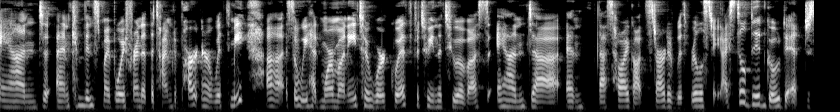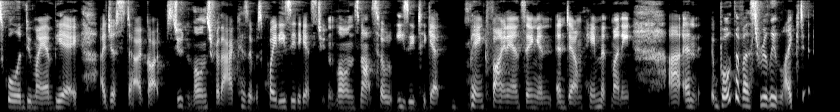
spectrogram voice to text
and and convinced my boyfriend at the time to partner with me. Uh, so we had more money to work with between the two of us, and uh, and that's how I got started with real estate. I still did go to, to school and do my MBA. I just got student loans for for that because it was quite easy to get student loans, not so easy to get bank financing and, and down payment money. Uh, and both of us really liked it,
